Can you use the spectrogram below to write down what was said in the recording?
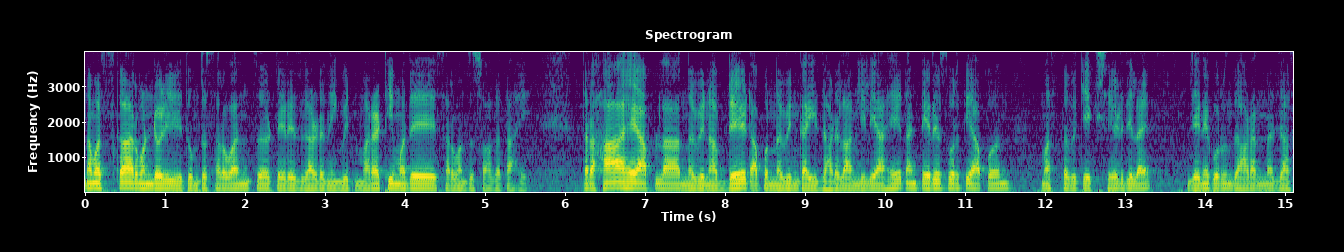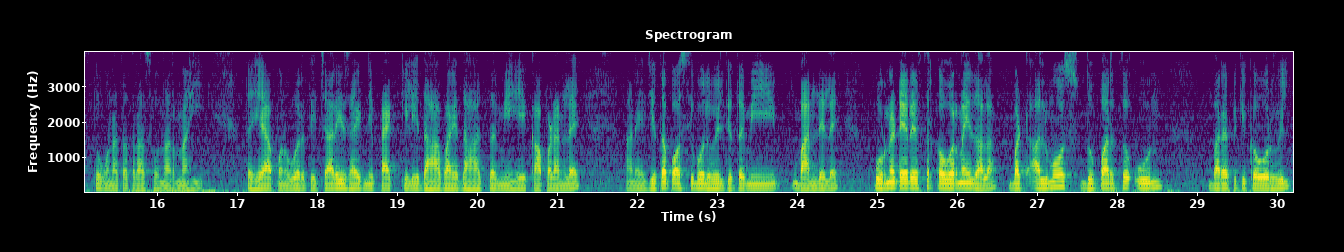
नमस्कार मंडळी तुमचं सर्वांचं टेरेस गार्डनिंग विथ मराठीमध्ये सर्वांचं स्वागत आहे. तर हा आहे आपला नवीन अपडेट. आपण नवीन काही झाडं आणलेली आहेत आणि टेरेसवरती आपण मस्तपैकी एक शेड दिला आहे जेणेकरून झाडांना जास्त उन्हाचा त्रास होणार नाही. तर हे आपण वरती चारही साईडनी पॅक केली. दहा बाय दहाचं मी हे कापड आणलं आहे आणि जिथं पॉसिबल होईल तिथं मी बांधलेलं आहे पूर्ण टेरेस तर कवर नाही झाला बट ऑलमोस्ट दुपारचं ऊन बऱ्यापैकी कवर होईल.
